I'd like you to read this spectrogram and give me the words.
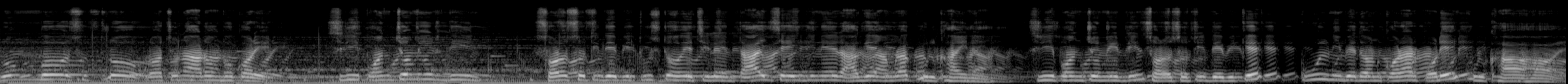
ব্রহ্মসূত্র রচনা আরম্ভ করে। শ্রী পঞ্চমীর দিন সরস্বতী দেবী তুষ্ট হয়েছিলেন, তাই সেই দিনের আগে আমরা কুল খাই না। শ্রী পঞ্চমীর দিন সরস্বতী দেবীকে কুল নিবেদন করার পরে কুল খাওয়া হয়।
